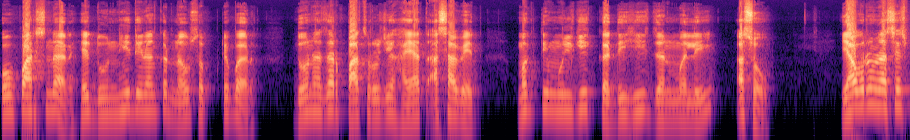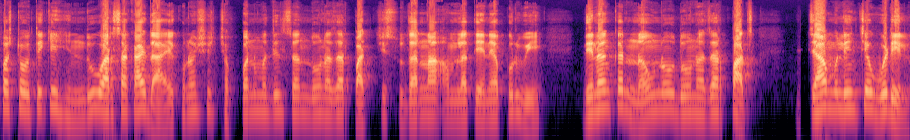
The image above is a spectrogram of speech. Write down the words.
को पार्सनर हे दोन्ही दिनांक नऊ सप्टेंबर दोन हजार पाच रोजी हयात असावेत. मग ती मुलगी कधीही जन्मली असो. यावरून असे स्पष्ट होते की हिंदू वारसा कायदा एकोणीसशे छप्पनमधील सन दोन हजार पाचची सुधारणा अंमलात येण्यापूर्वी दिनांक नऊ नऊ दोन हजार पाच ज्या मुलींचे वडील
